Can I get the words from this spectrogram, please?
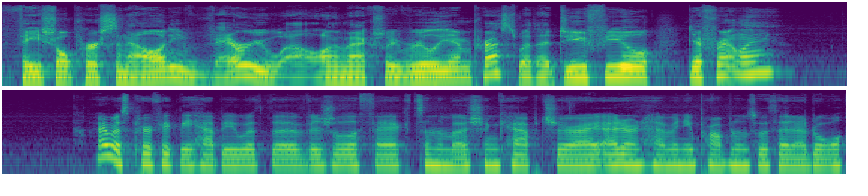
facial personality very well. I'm actually really impressed with it. Do you feel differently? I was perfectly happy with the visual effects and the motion capture. I, I don't have any problems with it at all.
